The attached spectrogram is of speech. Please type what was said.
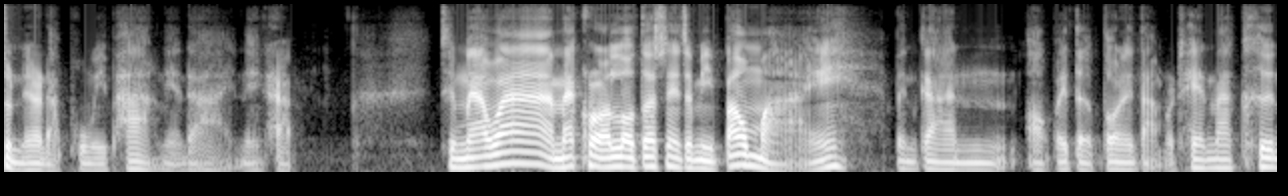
สุดในระดับภูมิภาคเนี่ยได้นะครับ ถึงแม้ว่าแมคโครโลตัสเนี่ยจะมีเป้าหมายเป็นการออกไปเติบโตในต่างประเทศมากขึ้น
